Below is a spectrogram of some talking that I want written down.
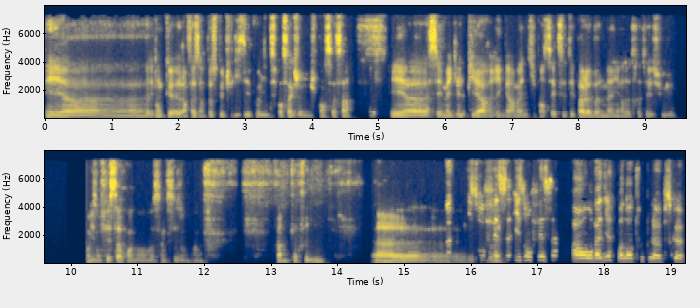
Et, euh, donc, euh, en fait, c'est un peu ce que tu disais, Pauline. C'est pour ça que je, pense à ça. Et c'est Michael Pillar et Rick Berman qui pensaient que c'était pas la bonne manière de traiter le sujet. Ils ont fait ça pendant cinq saisons, hein. enfin quatre et demi. Euh, Ils ont, ouais. fait ça, ils ont fait ça, enfin, on va dire, pendant toute le. Parce que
